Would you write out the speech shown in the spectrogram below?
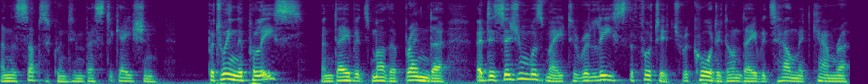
and the subsequent investigation. Between the police and David's mother, Brenda, a decision was made to release the footage recorded on David's helmet camera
